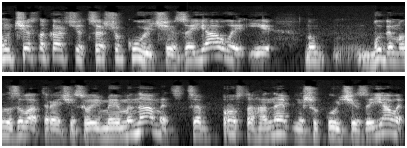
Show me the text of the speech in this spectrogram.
Ну, чесно кажучи, це шокуючі заяви, і ну будемо називати речі своїми іменами. Це просто ганебні, шокуючі заяви.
